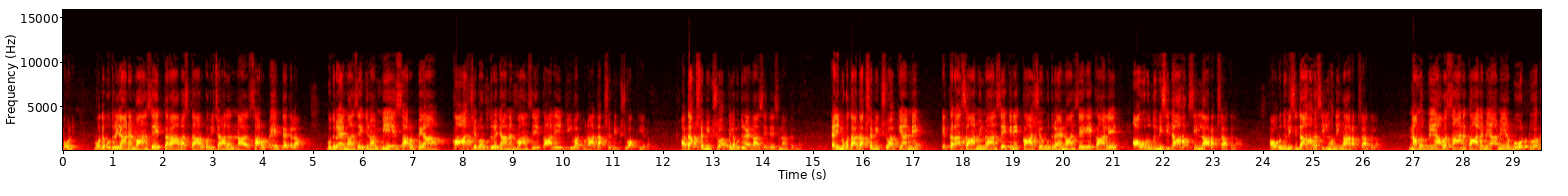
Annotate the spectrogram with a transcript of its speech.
ඕනේ. මොකද බුදුරජාණන් වහන්සේ එක්තරා අවස්ථාවක විශාල සර්පයෙක් දැකලා බුදුරජාණන් වහන්සේ කියනවා මේ සර්පයා කාශ්‍යප බුදුරජාණන් වහන්සේ කාලේ ජීවත් වුණ අදක්ෂ භික්ෂුවක් කියලා. අදක්ෂ භික්ෂුවක් කියලා බුදුරජාණන් වහන්සේ දේශනා කරනවා. එයි මොකද අදක්ෂ භික්ෂුවක් කියන්නේ එක්තරා ස්වාමින් වහන්සේ කෙනෙක් කාශ්‍යප බුදුරජාණන් වහන්සේගේ කාලේ අවුරුදු 20000ක් සිල් ආරක්ෂා කළා. අවුරුදු 20000ම සිල් හොඳින් ආරක්ෂා කළා. නමුත් මේ අවසාන කාලේ මෙයා මේ බෝට්ටුවක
